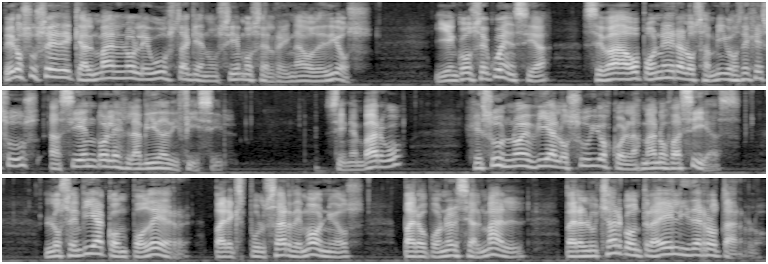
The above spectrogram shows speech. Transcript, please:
Pero sucede que al mal no le gusta que anunciemos el reinado de Dios, y en consecuencia, se va a oponer a los amigos de Jesús haciéndoles la vida difícil. Sin embargo, Jesús no envía a los suyos con las manos vacías, los envía con poder para expulsar demonios, para oponerse al mal, para luchar contra él y derrotarlo.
